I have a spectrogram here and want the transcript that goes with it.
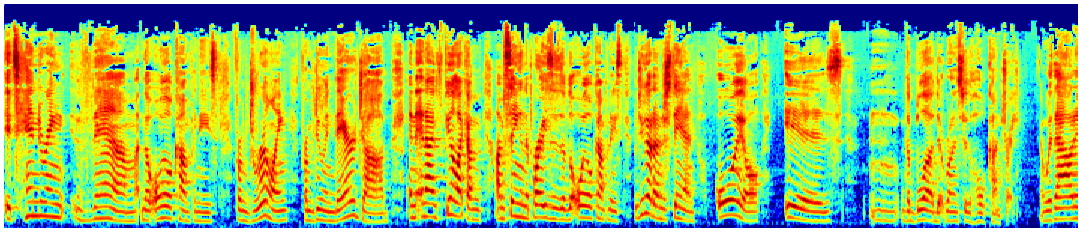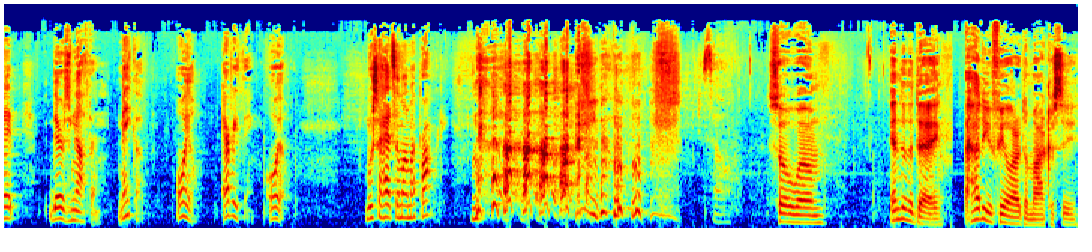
it's hindering them, the oil companies, from drilling, from doing their job. And, and I feel like I'm, I'm singing the praises of the oil companies, but you got to understand, oil is mm, the blood that runs through the whole country. And without it, there's nothing. Makeup, oil, everything, oil. Wish I had some on my property. so. So, um, end of the day, how do you feel our democracy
